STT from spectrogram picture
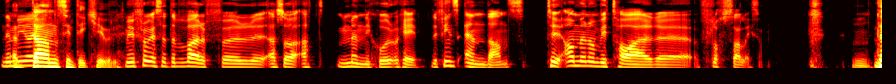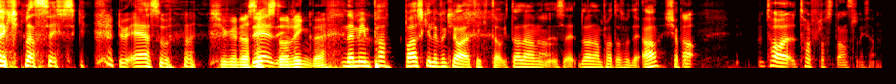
Nej, men Att jag, dans inte är kul. Men jag ifrågasätter varför, alltså att människor, okej, det finns en dans. Ty, ja men om vi tar uh, flossa liksom. Den klassiska. Du är så... 2016 ringde. När min pappa skulle förklara TikTok, då hade han, Ja. då hade han pratat som det. Ja, kör på. Ja. Tar, tar flossdans liksom.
